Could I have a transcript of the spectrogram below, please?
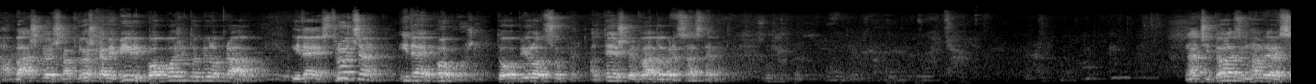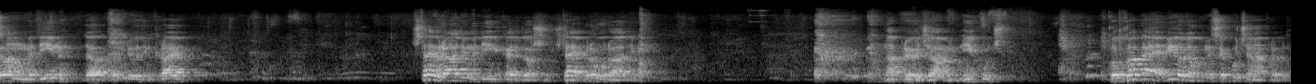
a baš još, ako još kad bi bili pobožni, to bi bilo pravo. I da je stručan i da je pobožan. To bi bilo super, ali teško je dva dobra sastaviti. Znači, dolazim Muhammed Salam u Medinu, da ljudim kraju. Šta je uradio u Medini kad je došao? Šta je prvo uradio? Napravio džamiju, nije kuću. Kod koga je bio dok mu se kuća napravila?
